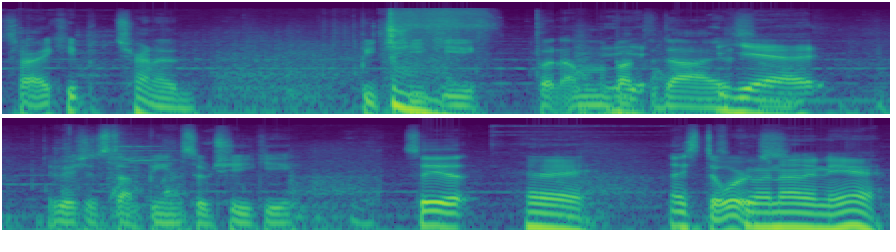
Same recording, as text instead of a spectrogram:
Sorry, I keep trying to be cheeky, but I'm about to die. so Yeah. maybe I should stop being so cheeky. See ya. Hey, Nice doors. what's going on in here?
